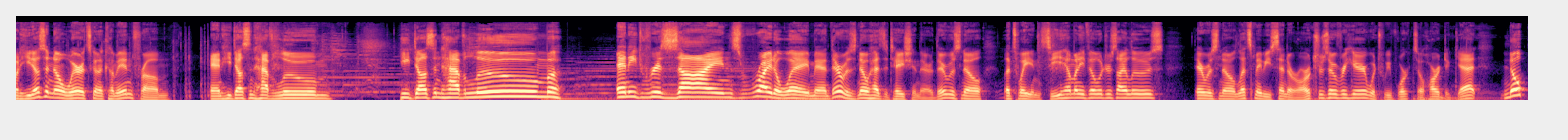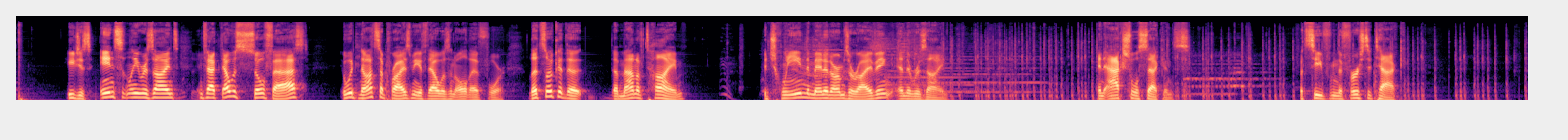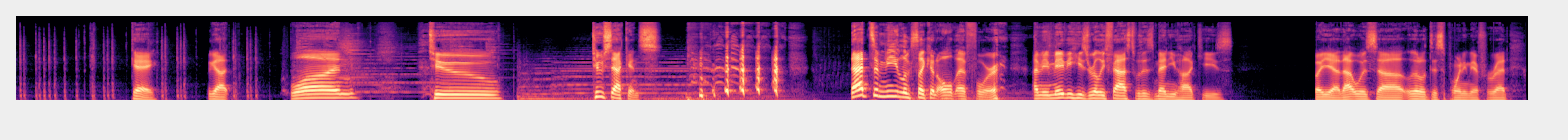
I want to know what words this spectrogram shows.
but he doesn't know where it's going to come in from. And he doesn't have loom. He doesn't have loom. And he resigns right away, man. There was no hesitation there. There was no, let's wait and see how many villagers I lose. There was no, let's maybe send our archers over here, which we've worked so hard to get. Nope. He just instantly resigns. In fact, that was so fast. It would not surprise me if that was an Alt F4. Let's look at the, the amount of time between the men-at-arms arriving and the resign. In actual seconds. Let's see from the first attack. Okay. We got one, two, two seconds. that to me looks like an Alt F4. I mean, maybe he's really fast with his menu hotkeys. But yeah, that was uh, a little disappointing there for Red.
